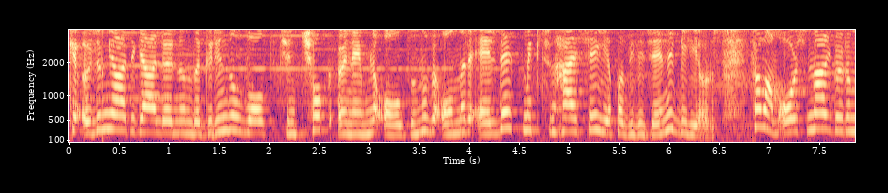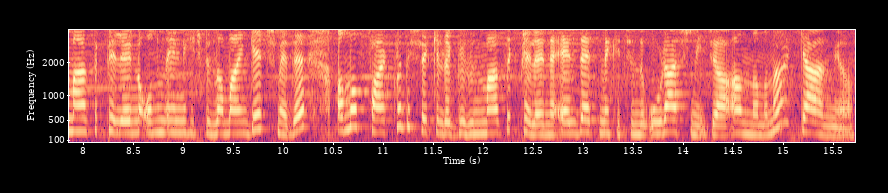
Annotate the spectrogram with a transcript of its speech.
Ki ölüm yadigarlarının da Grindelwald için çok önemli olduğunu ve onları elde etmek için her şeyi yapabileceğini biliyoruz. Tamam orijinal görünmezlik pelerini onun eline hiçbir zaman geçmedi ama farklı bir şekilde görünmezlik pelerini elde etmek için de uğraşmayacağı anlamına gelmiyor.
